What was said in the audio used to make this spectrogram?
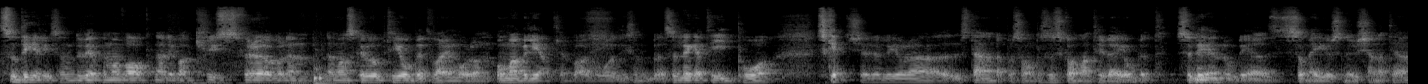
Så det är liksom, du vet när man vaknar, det är bara kryss för ögonen när man ska upp till jobbet varje morgon. Och man vill egentligen bara gå och liksom, alltså lägga tid på sketcher eller göra stand-up och sånt och så ska man till det där jobbet. Så det är nog det som jag just nu känner att jag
